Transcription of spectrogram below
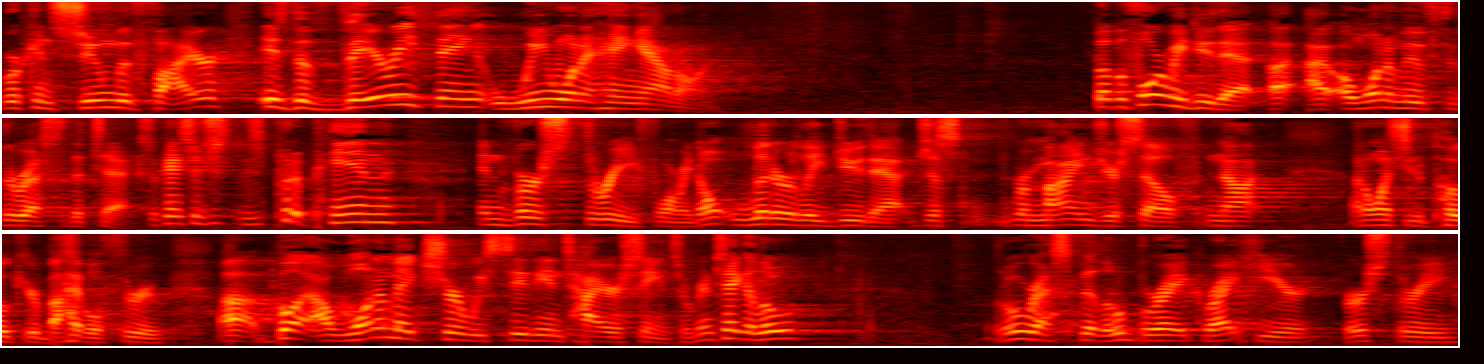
were consumed with fire is the very thing we want to hang out on. But before we do that, I, I want to move through the rest of the text. Okay, so just, just put a pin in verse 3 for me. Don't literally do that. Just remind yourself, not, I don't want you to poke your Bible through. Uh, but I want to make sure we see the entire scene. So we're going to take a little little respite, little break right here, verse 3, and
